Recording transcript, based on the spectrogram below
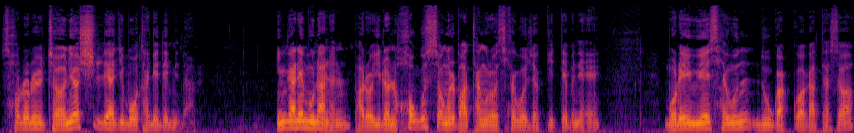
서로를 전혀 신뢰하지 못하게 됩니다. 인간의 문화는 바로 이런 허구성을 바탕으로 세워졌기 때문에 모래 위에 세운 누각과 같아서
